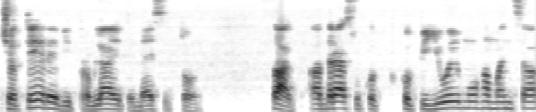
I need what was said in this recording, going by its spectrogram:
4, відправляєте 10 тонн. Так, адресу копіюємо гаманця.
